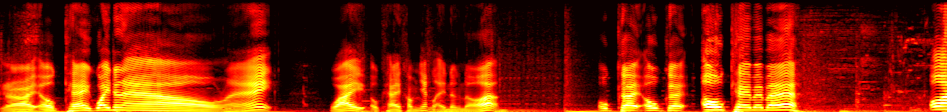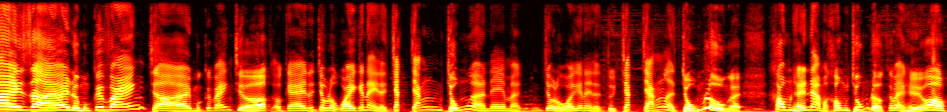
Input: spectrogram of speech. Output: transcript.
Rồi ok quay thế nào? Đấy. Quay ok không nhắc lại lần nữa. Ok ok ok bye bye Ôi giời ơi, được một cái ván. Trời ơi, một cái ván trượt. Ok, nói chung là quay cái này là chắc chắn trúng rồi, anh em à Nói chung là quay cái này là tôi chắc chắn là trúng luôn rồi. Không thể nào mà không trúng được, các bạn hiểu không?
